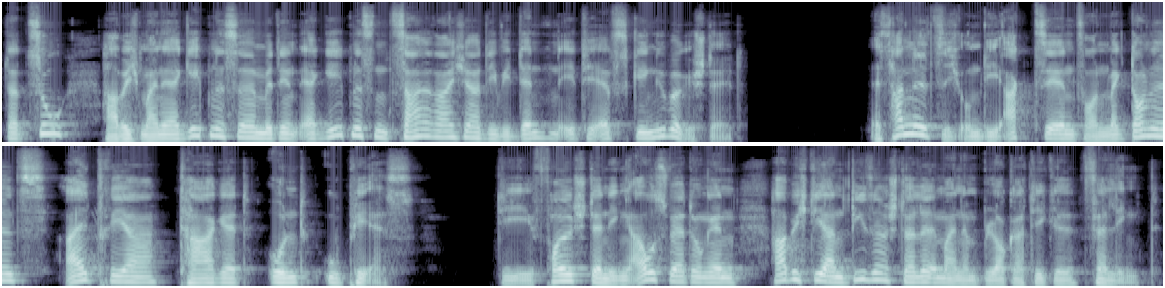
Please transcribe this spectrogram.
Dazu habe ich meine Ergebnisse mit den Ergebnissen zahlreicher Dividenden-ETFs gegenübergestellt. Es handelt sich um die Aktien von McDonald's, Altria, Target und UPS. Die vollständigen Auswertungen habe ich dir an dieser Stelle in meinem Blogartikel verlinkt.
